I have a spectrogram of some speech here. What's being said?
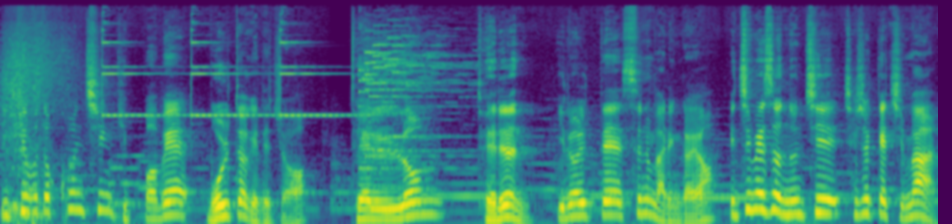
이때부터 콘칭 기법에 몰두하게 되죠. 될놈 될은 이럴 때 쓰는 말인가요? 이쯤에서 눈치 채셨겠지만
